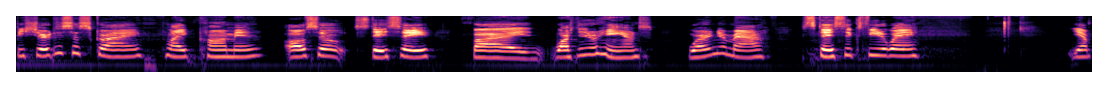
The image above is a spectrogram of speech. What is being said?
Be sure to subscribe, like, comment. Also, stay safe by washing your hands, wearing your mask, stay six feet away. Yep,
